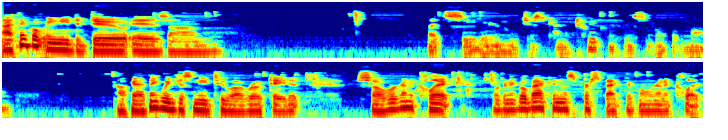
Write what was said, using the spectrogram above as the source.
Now, I think what we need to do is, um, let's see here. Let me just kind of tweak this a little bit more. Okay, I think we just need to uh, rotate it. So we're going to click, we're going to go back in this perspective and we're going to click.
